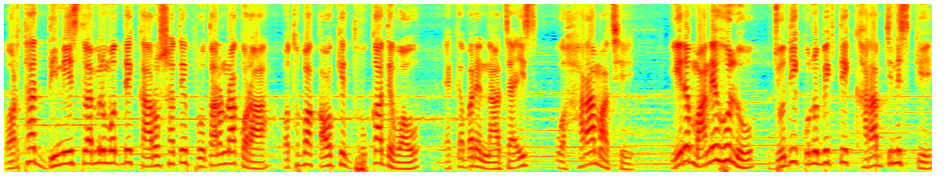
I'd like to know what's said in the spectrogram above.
অর্থাৎ দিনে ইসলামের মধ্যে কারও সাথে প্রতারণা করা অথবা কাউকে ধোকা দেওয়াও একেবারে নাজাইজ ও হারাম আছে। এর মানে হলো, যদি কোনো ব্যক্তি খারাপ জিনিসকে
